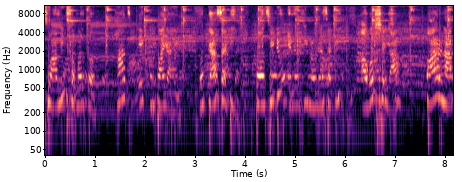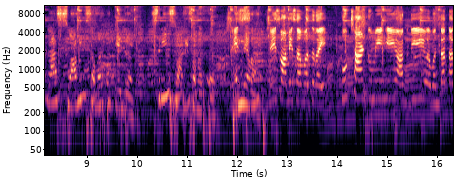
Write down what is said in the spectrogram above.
स्वामी समर्थ हाच एक उपाय आहे. व त्यासाठी पॉझिटिव्ह एनर्जी मिळवण्यासाठी अवश्य या पार नाका स्वामी समर्थ केंद्र श्री स्वामी समर्थ. धन्यवाद श्री स्वामी समर्थ ताई खूप छान तुम्ही ही अगदी म्हणतात ना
